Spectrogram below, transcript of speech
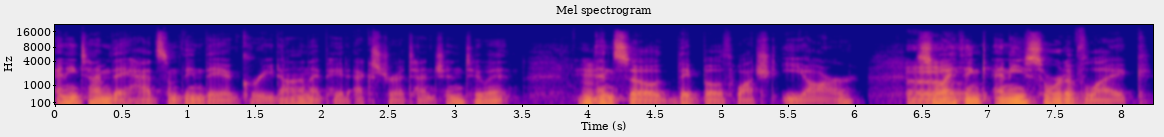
anytime they had something they agreed on, I paid extra attention to it. Hmm. And so they both watched ER. So I Oh, think any sort of like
